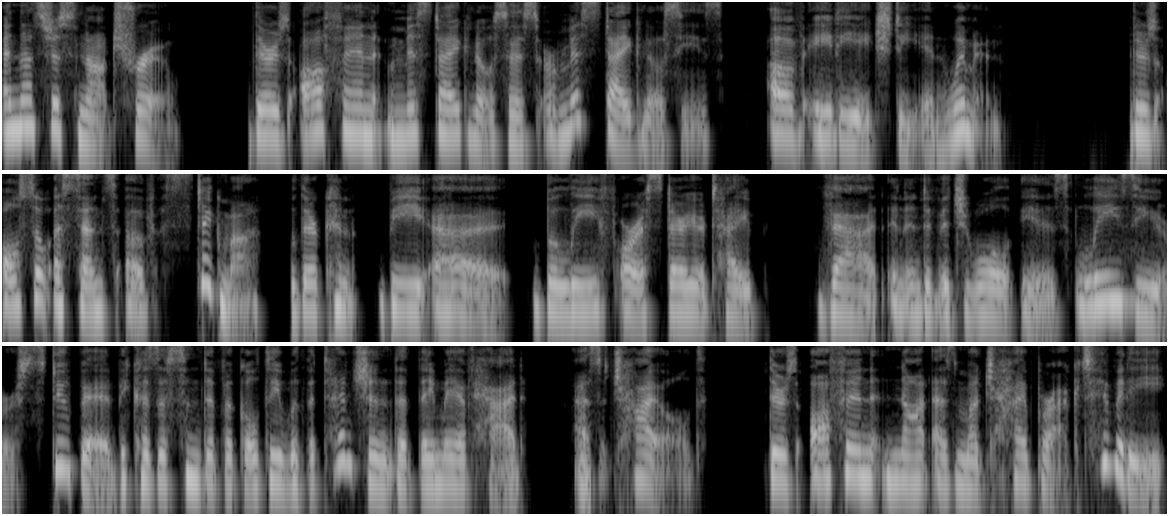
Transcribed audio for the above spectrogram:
And that's just not true. There's often misdiagnosis or misdiagnoses of ADHD in women. There's also a sense of stigma. There can be a belief or a stereotype that an individual is lazy or stupid because of some difficulty with attention that they may have had as a child there's often not as much hyperactivity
